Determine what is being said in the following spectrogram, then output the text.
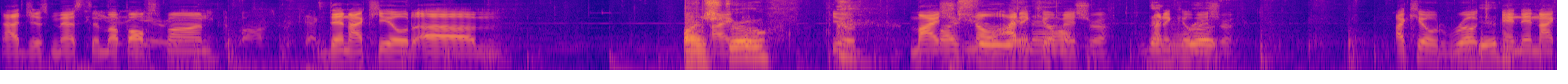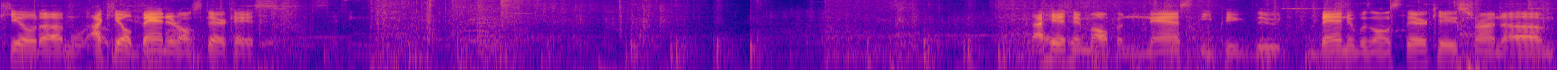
I just messed him up off spawn. Keep the bombs protected. Then I killed um Maestro. killed Maestro. Maestro No, I didn't kill. Maestro. I didn't kill. Maestro. I killed Rook and then I killed um I killed Bandit on staircase. I hit him off a nasty peek, dude. Bandit was on staircase trying to um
